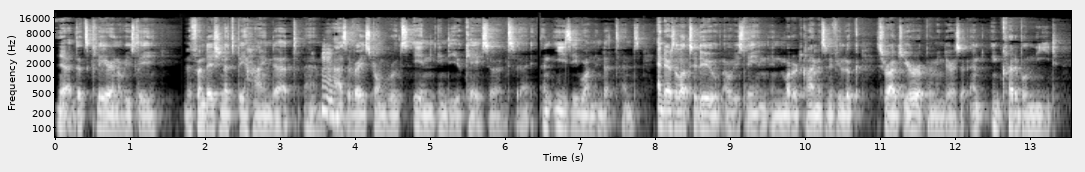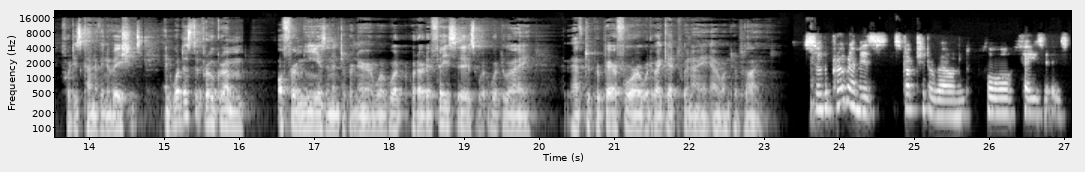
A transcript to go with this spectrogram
Yeah, that's clear. And obviously, the foundation that's behind that um, mm. has a very strong roots in, in the UK. So it's uh, an easy one in that sense. And there's a lot to do, obviously, in, in moderate climates. And if you look throughout Europe, I mean, there's an incredible need for this kind of innovations. And what does the program offer me as an entrepreneur? What, what, what are the phases? What, what do I have to prepare for? What do I get when I, I want to apply? So the program is structured around four phases,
